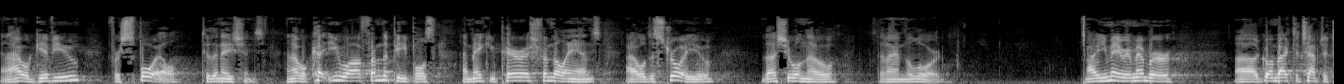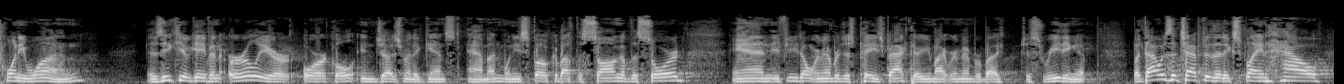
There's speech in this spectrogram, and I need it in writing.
and I will give you for spoil to the nations. And I will cut you off from the peoples, and make you perish from the lands. I will destroy you. Thus you will know that I am the Lord. Now, you may remember, uh, going back to chapter 21, Ezekiel gave an earlier oracle in judgment against Ammon when he spoke about the song of the sword. And if you don't remember, just page back there, you might remember by just reading it. But that was the chapter that explained how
